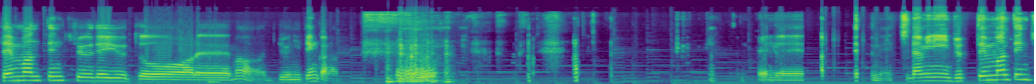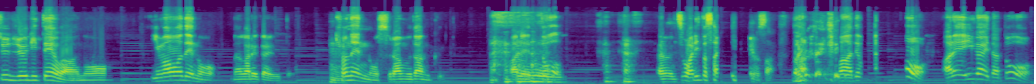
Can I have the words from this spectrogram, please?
点満点中で言うと、あれ、まあ、12点かな。えー、ですね。ちなみに10点満点中12点は、あの、今までの流れから言うと、うん去年のスラムダンク、あれと、あの割と最近だけどさ、まあ、まあでも、もうあれ以外だと、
